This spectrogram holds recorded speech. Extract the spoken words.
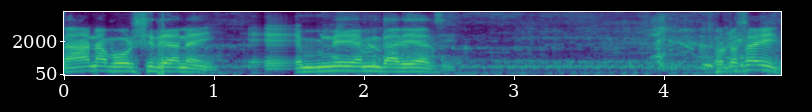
না না, বড়শি দেওয়া নেই। এমনি আমি দাঁড়িয়ে আছি। ছোট সাইজ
